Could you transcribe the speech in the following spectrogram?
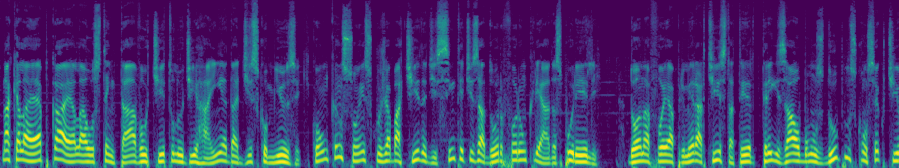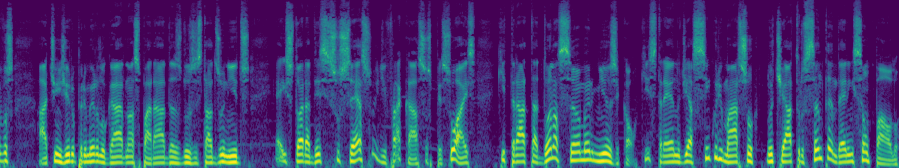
Naquela época, ela ostentava o título de rainha da disco music, com canções cuja batida de sintetizador foram criadas por ele. Donna foi a primeira artista a ter três álbuns duplos consecutivos a atingir o primeiro lugar nas paradas dos Estados Unidos. É a história desse sucesso e de fracassos pessoais que trata Donna Summer Musical, que estreia no dia 5 de março no Teatro Santander, em São Paulo.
